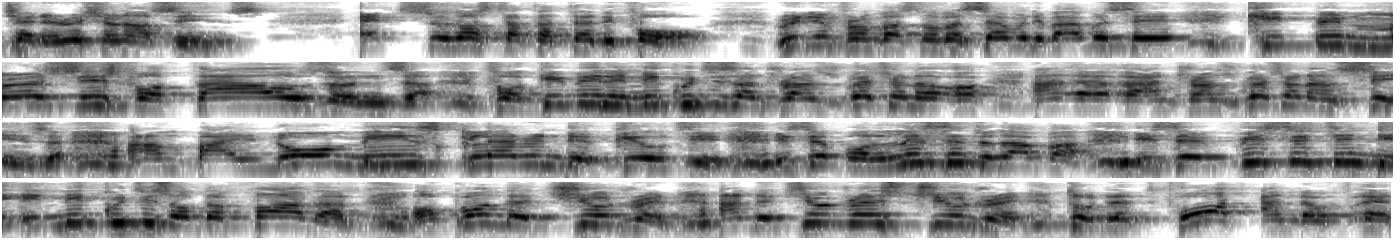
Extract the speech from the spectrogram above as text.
Generational sins. Exodus chapter 34. Reading from verse number 7, the Bible says, keeping mercies for thousands, forgiving iniquities and transgression uh, uh, uh, and transgression and sins, and by no means clearing the guilty. He said, but listen to that. He said, visiting the iniquities of the fathers upon the children and the children's children to the fourth and the uh,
